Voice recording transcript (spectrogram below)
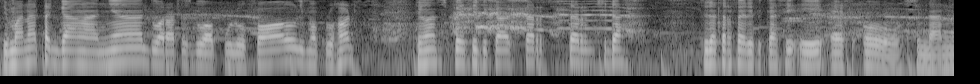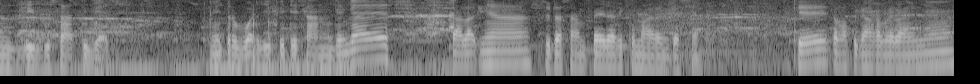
di mana tegangannya 220 volt 50 Hz dengan spesifikasi ter, ter, sudah sudah terverifikasi ISO 9001 guys. Ini terbuat dari PT Sangen guys. Alatnya sudah sampai dari kemarin guys ya. Oke tolong pegang kameranya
